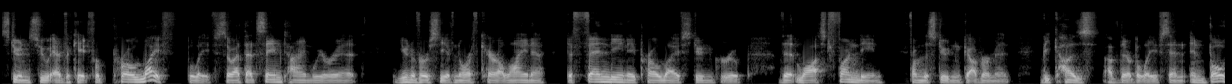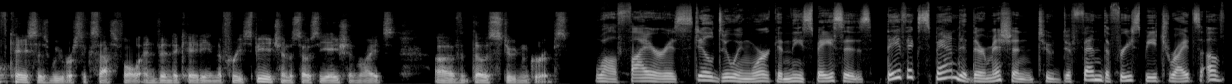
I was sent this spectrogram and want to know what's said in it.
students who advocate for pro-life beliefs. So at that same time, we were at University of North Carolina defending a pro-life student group that lost funding from the student government because of their beliefs. And in both cases, we were successful in vindicating the free speech and association rights of those student groups. While FIRE is still doing work in these spaces, they've expanded their mission to defend the free speech rights of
